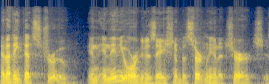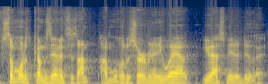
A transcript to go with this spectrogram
And I think that's true in, in any organization, but certainly in a church. If someone comes in and says, I'm, I'm willing to serve in any way you ask me to do it,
